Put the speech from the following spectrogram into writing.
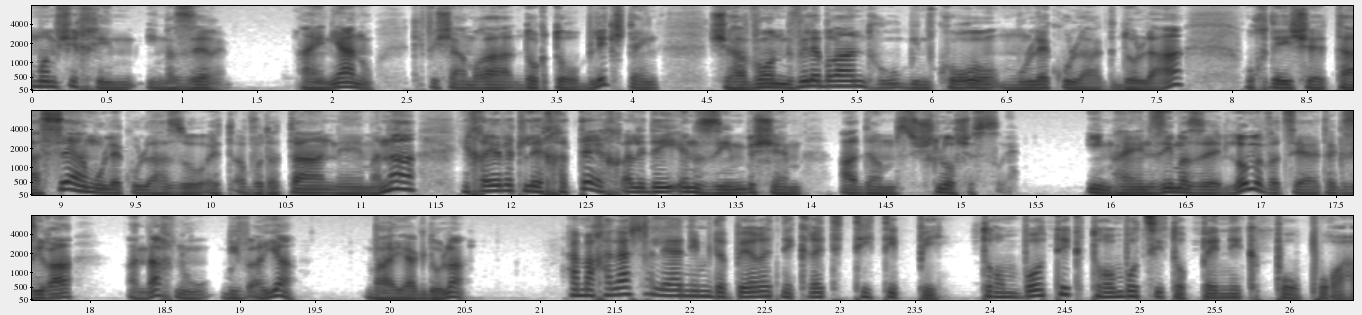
וממשיכים עם הזרם. העניין הוא, כפי שאמרה דוקטור בליקשטיין, שהוון וילברנד הוא במקורו מולקולה גדולה, וכדי שתעשה המולקולה הזו את עבודתה נאמנה, היא חייבת להיחתך על ידי אנזים בשם אדמס 13. אם האנזים הזה לא מבצע את הגזירה, אנחנו בבעיה, בעיה גדולה. המחלה שעליה אני מדברת נקראת TTP, Thrombotic Thrombocytopenic Purpura.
